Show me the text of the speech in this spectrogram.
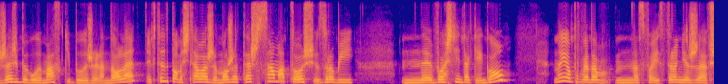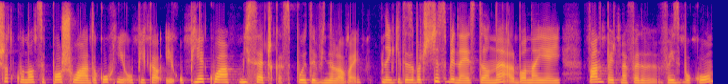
rzeźby, były maski, były żerandole. I wtedy pomyślała, że może też sama coś zrobi mm, właśnie takiego. No i opowiada na swojej stronie, że w środku nocy poszła do kuchni upieka, i upiekła miseczkę z płyty winylowej. No i kiedy zobaczycie sobie na jej stronę albo na jej fanpage na Facebooku,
